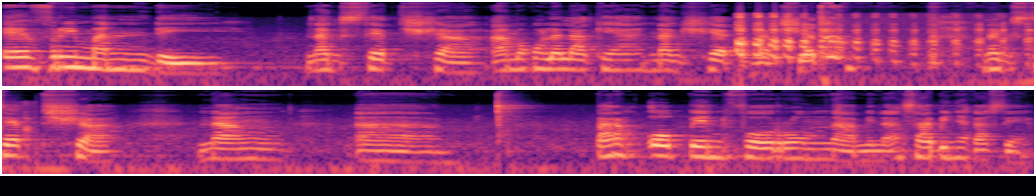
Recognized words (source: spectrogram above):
every Monday, nag-set siya, amo kong lalaki ha, nag-set, nag-set, nag-set siya ng ah, parang open forum namin. Ang sabi niya kasi,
